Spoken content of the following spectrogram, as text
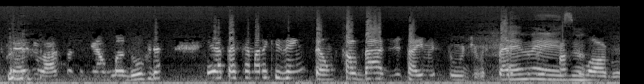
escreve lá se você tem alguma dúvida. E até semana que vem, então. Saudade de estar aí no estúdio. Espero é que mesmo. logo.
